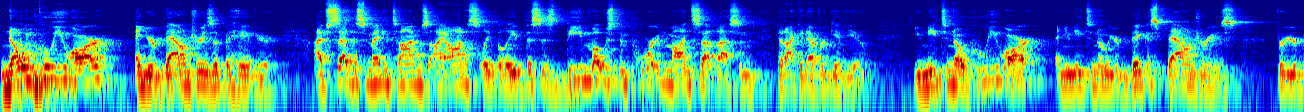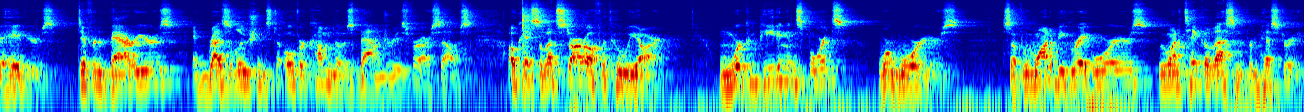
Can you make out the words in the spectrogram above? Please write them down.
Knowing who you are and your boundaries of behavior. I've said this many times. I honestly believe this is the most important mindset lesson that I could ever give you. You need to know who you are and you need to know your biggest boundaries for your behaviors, different barriers and resolutions to overcome those boundaries for ourselves. Okay, so let's start off with who we are. When we're competing in sports, we're warriors. So if we want to be great warriors, we want to take a lesson from history.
